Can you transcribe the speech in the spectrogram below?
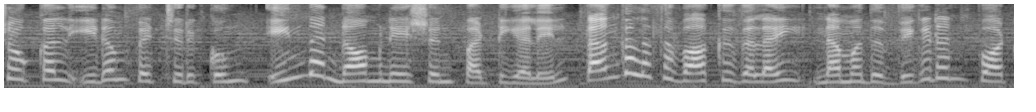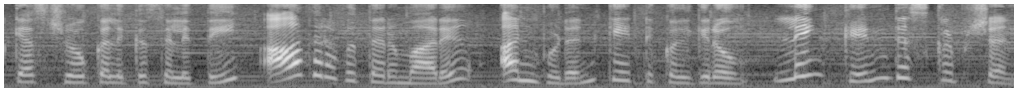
ஷோக்கள் இடம் பெற்றிருக்கும் இந்த நாமினேஷன் பட்டியலில் தங்களது வாக்குகளை நமது விகடன் பாட்காஸ்ட் ஷோக்களுக்கு செலுத்தி ஆதரவு தருமாறு அன்புடன் கேட்டுக்கொள்கிறோம். Link in description.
